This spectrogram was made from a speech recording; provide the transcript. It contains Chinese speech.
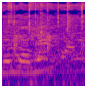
有没有用？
